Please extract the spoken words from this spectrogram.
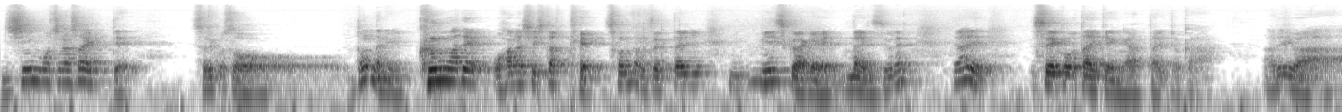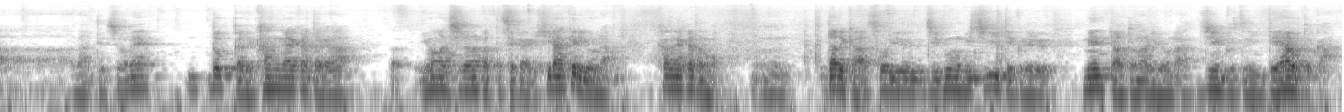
自信持ちなさいって、それこそ、どんなに訓話でお話ししたって、そんなの絶対に身につくわけないですよね。やはり成功体験があったりとか、あるいは、なんて言うんでしょうね。どっかで考え方が、今まで知らなかった世界が開けるような考え方もうん、誰かそういう自分を導いてくれるメンターとなるような人物に出会うとか、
